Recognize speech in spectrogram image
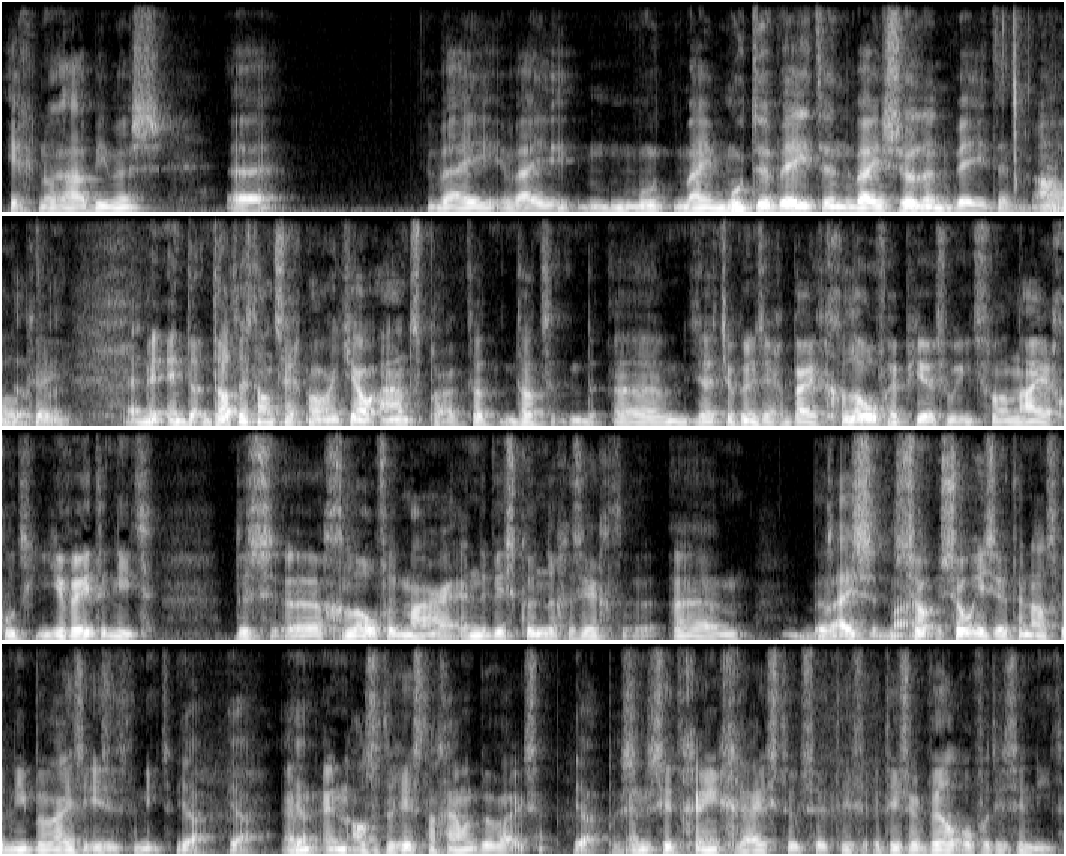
ignorabimus. Eh, wij, wij, moet, wij moeten weten, wij zullen weten. Oh, En dat we- en, En, en da- dat is dan zeg maar wat jou aansprak. Dat, dat, eh, dat je zou kunnen zeggen, bij het geloof heb je zoiets van, nou ja goed, je weet het niet. Dus eh, geloof het maar. En de wiskundige zegt, eh, ehm, bewijs het maar. Zo, zo is het. En als we het niet bewijzen, is het er niet. Ja, ja, En, ja, en als het er is, dan gaan we het bewijzen. ja, En er precies. zit geen grijs tussen. Het is, het is er wel of het is er niet.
